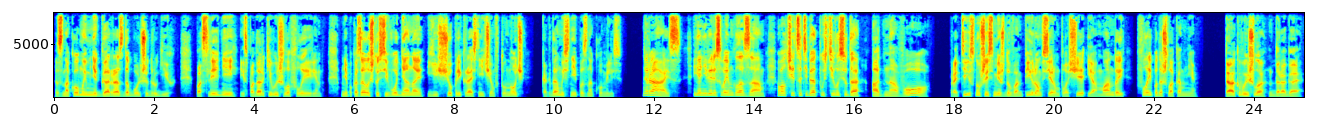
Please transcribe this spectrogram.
знакомый мне гораздо больше других. Последней из подарки вышла Флейрин. Мне показалось, что сегодня она еще прекраснее, чем в ту ночь, когда мы с ней познакомились. Райс, я не верю своим глазам. Волчица тебя отпустила сюда одного. Протиснувшись между вампиром в сером плаще и Амандой, Флей подошла ко мне. «Так вышло, дорогая.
